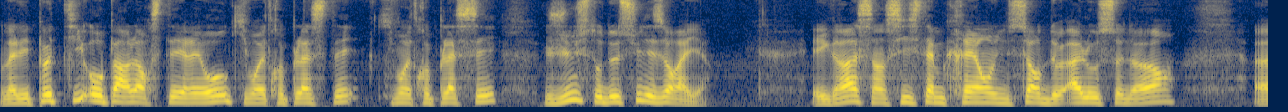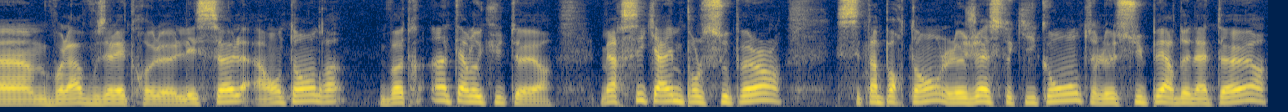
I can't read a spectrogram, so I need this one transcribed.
On a des petits haut-parleurs stéréo qui vont être placés, qui vont être placés juste au-dessus des oreilles. Et grâce à un système créant une sorte de halo sonore, euh, voilà, vous allez être les seuls à entendre votre interlocuteur. Merci Karim pour le super. C'est important, le geste qui compte, le super donateur.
